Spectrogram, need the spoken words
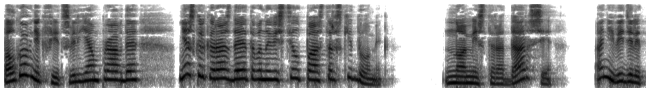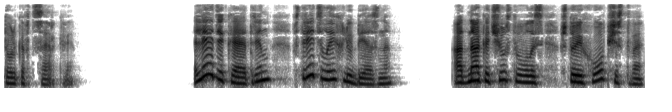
Полковник Фитцвильям, правда, несколько раз до этого навестил пасторский домик, но мистера Дарси они видели только в церкви. Леди Кэтрин встретила их любезно. Однако чувствовалось, что их общество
